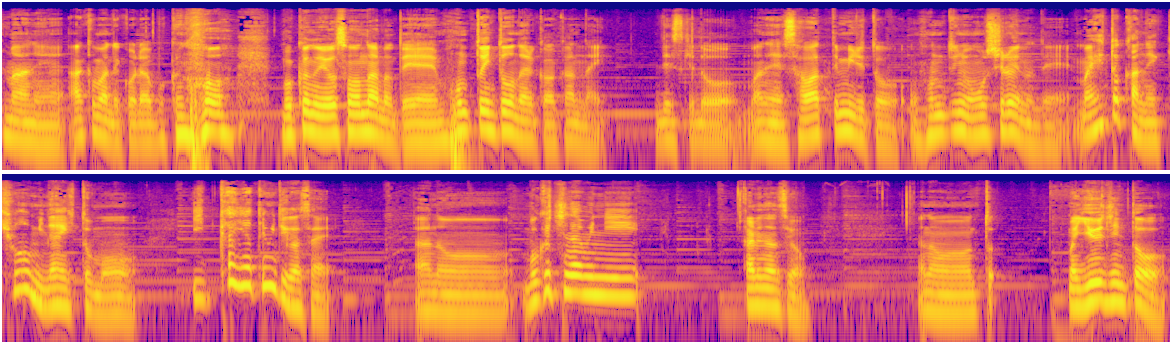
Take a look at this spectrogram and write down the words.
まあねあくまでこれは僕の 僕の予想なので本当にどうなるか分かんないですけどまあね触ってみると本当に面白いので、まあ、絵とかね興味ない人も一回やってみてください。あのー、僕ちなみにあれなんですよ。あのー、と、まあ、友人と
